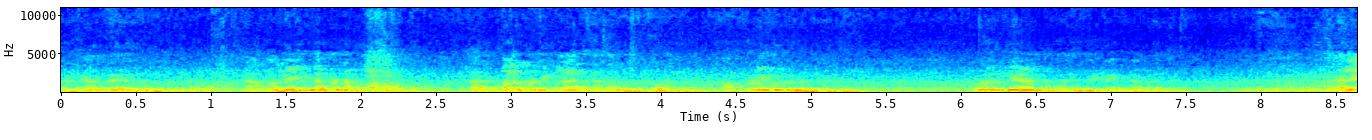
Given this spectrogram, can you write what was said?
இருக்கிறது. நம்மளாம் என்ன பண்ண போகிறோம் தற்கொலை பண்ணிக்கலாம் சார் நம்ம தோணும். அப்படி ஒரு கொடுமையான நிகழ்ச்சி அதே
